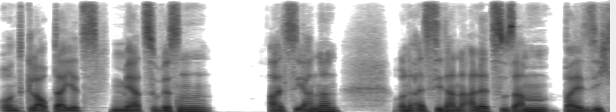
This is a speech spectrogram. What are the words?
und glaubt da jetzt mehr zu wissen als die anderen. Und als sie dann alle zusammen bei sich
